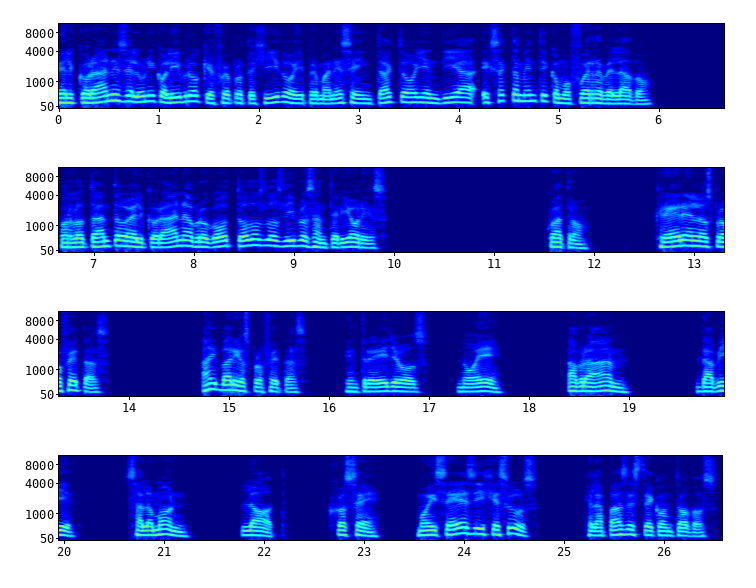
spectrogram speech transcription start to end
El Corán es el único libro que fue protegido y permanece intacto hoy en día exactamente como fue revelado. Por lo tanto, el Corán abrogó todos los libros anteriores. 4. Creer en los profetas. Hay varios profetas, entre ellos Noé, Abraham, David, Salomón, Lot, José, Moisés y Jesús. Que la paz esté con todos.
